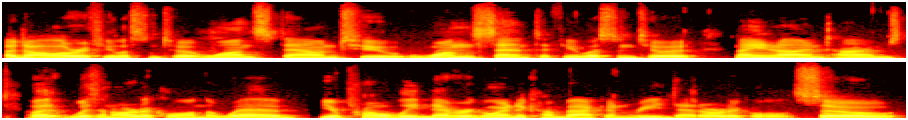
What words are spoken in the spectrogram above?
a dollar if you listen to it once down to one cent if you listen to it 99 times. But with an article on the web, you're probably never going to come back and read that article. So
